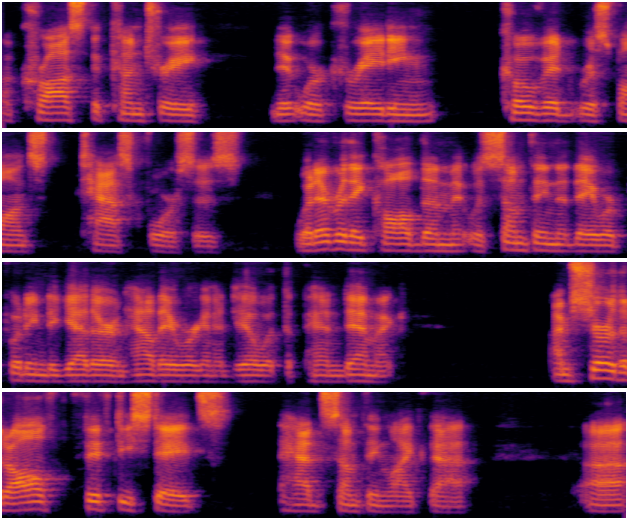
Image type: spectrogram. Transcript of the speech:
across the country that were creating COVID response task forces whatever they called them, it was something that they were putting together and how they were going to deal with the pandemic. I'm sure that all 50 states had something like that. Uh,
